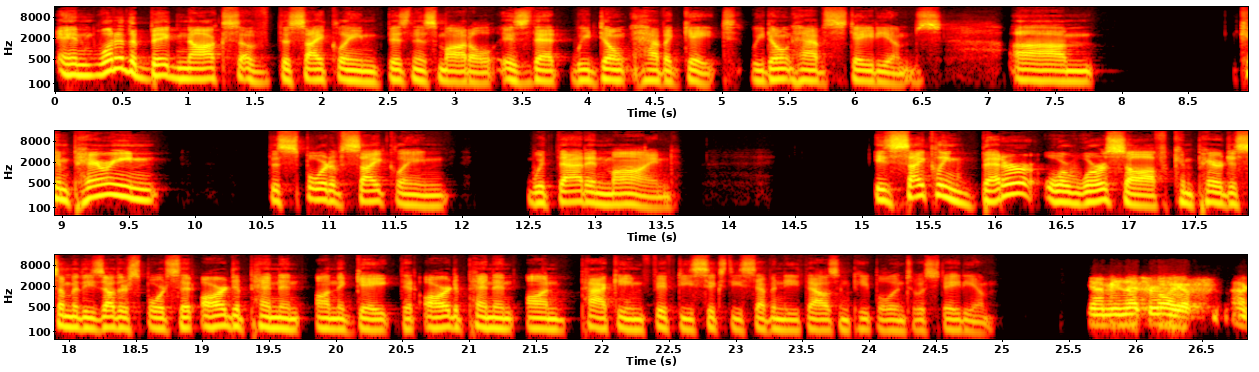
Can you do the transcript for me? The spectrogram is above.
And one of the big knocks of the cycling business model is that we don't have a gate, we don't have stadiums. Um, comparing the sport of cycling with that in mind, is cycling better or worse off compared to some of these other sports that are dependent on the gate, that are dependent on packing 50, 60, 70,000 people into a stadium? Yeah, I mean that's really a, a,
